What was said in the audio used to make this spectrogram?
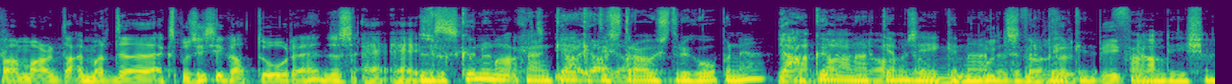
maar, maar de expositie gaat door, hè. dus hij, hij Dus is we kunnen gemaakt. gaan kijken. Ja, ja, het is ja. trouwens terug open. Hè? Ja, we kunnen ja, naar ja, Kemzeke, je naar de Verbeke ja. Foundation.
